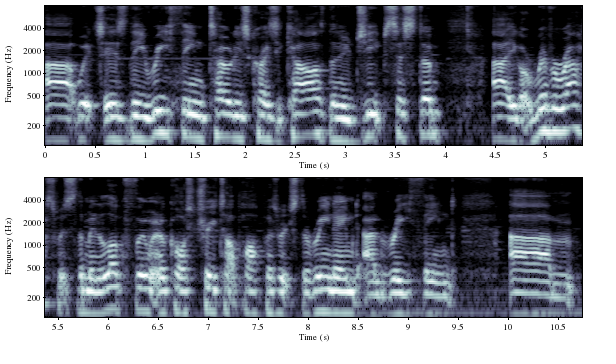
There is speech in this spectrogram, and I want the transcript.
uh, which is the rethemed Toadie's Crazy Cars, the new Jeep system. Uh, you've got River Rafts, which is the mini log flume, and of course Treetop Hoppers, which is the renamed and rethemed um,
